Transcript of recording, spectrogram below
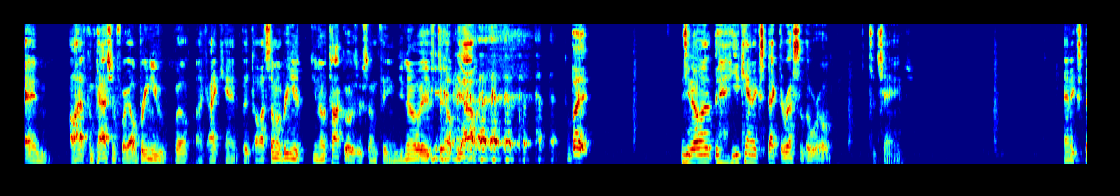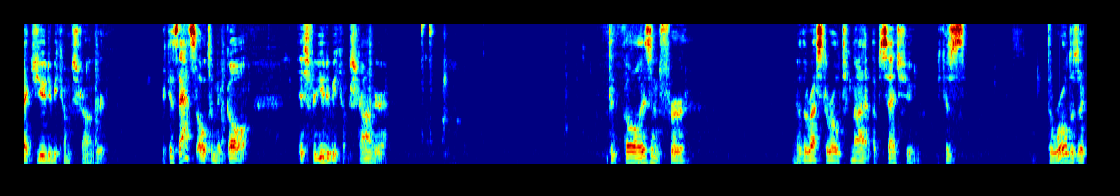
And I'll have compassion for you. I'll bring you, well, I, I can't, but I'll have someone bring you, you know, tacos or something, you know, if to help you out. But you know, you can't expect the rest of the world to change and expect you to become stronger because that's the ultimate goal is for you to become stronger. The goal isn't for you know, the rest of the world to not upset you because the world is a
